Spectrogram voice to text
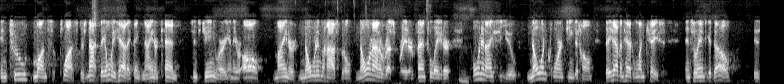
in two months plus. There's not. They only had, I think, nine or ten since January, and they were all minor. No one in the hospital. No one on a respirator, ventilator. Hmm. No one in ICU. No one quarantined at home. They haven't had one case. And so Andy Goodell is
